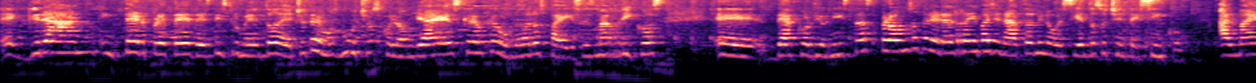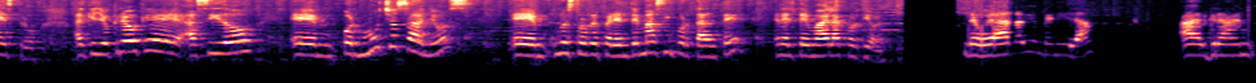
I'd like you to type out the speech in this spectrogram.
eh, gran intérprete de este instrumento, de hecho tenemos muchos, Colombia es creo que uno de los países más ricos eh, de acordeonistas, pero vamos a tener al Rey Vallenato de 1985, al maestro, al que yo creo que ha sido eh, por muchos años eh, nuestro referente más importante en el tema del acordeón. Le voy a dar la bienvenida al gran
